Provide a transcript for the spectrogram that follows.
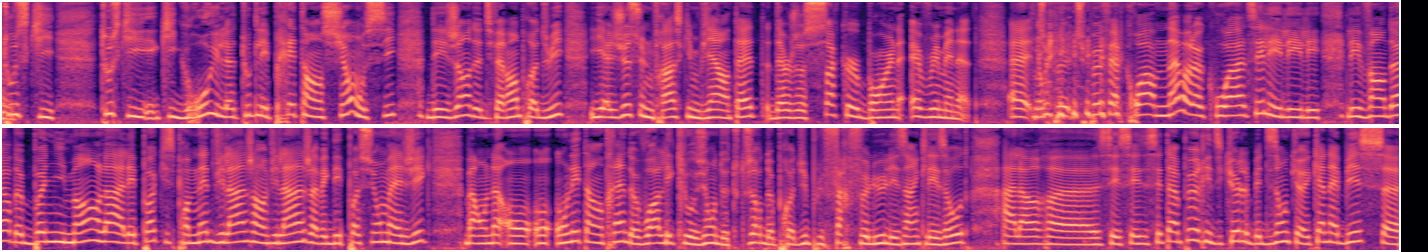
tout ce qui tout ce qui qui grouille, là, toutes les prétentions aussi des gens de différents produits, il y a juste une phrase qui me vient en tête There's a sucker born every minute. Euh, tu Oui. peux tu peux faire croire n'importe quoi, tu sais les les les les vendeurs de boniments là à l'époque qui se promenaient de village en village avec des potions magiques, ben on a on on, on est en train de voir l'éclosion de toutes sortes de produits plus farfelus les uns que les autres. Alors euh, c'est c'est c'est un peu ridicule, mais disons que Cannabis euh,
